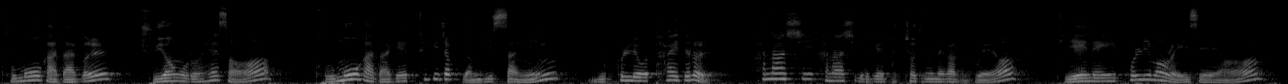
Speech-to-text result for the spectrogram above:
부모 가닥을 주형으로 해서 부모 가닥의 특이적 염기쌍인 뉴클레오타이드를 하나씩 하나씩 이렇게 붙여주는 애가 누구예요? DNA 폴리머레이즈예요.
